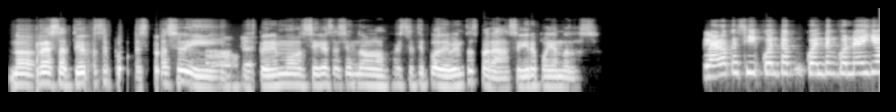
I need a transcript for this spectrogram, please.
No, gracias a ti por el espacio y esperemos sigas haciendo este tipo de eventos para seguir apoyándolos. Claro que sí, cuenten, cuenten con ello.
